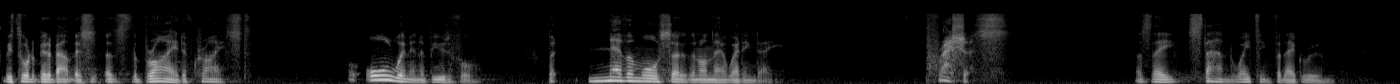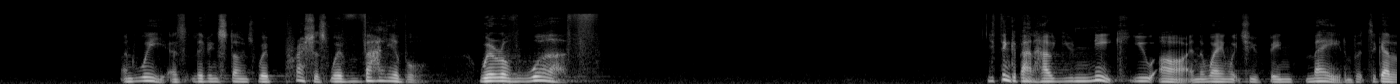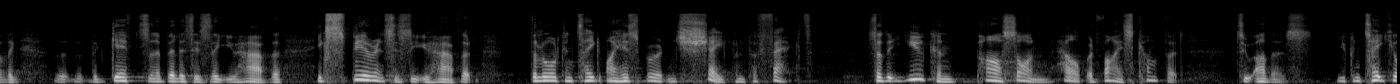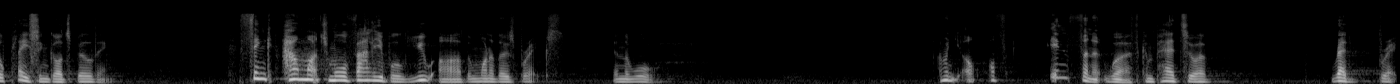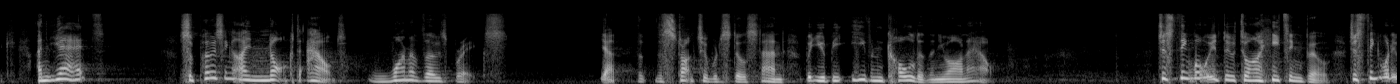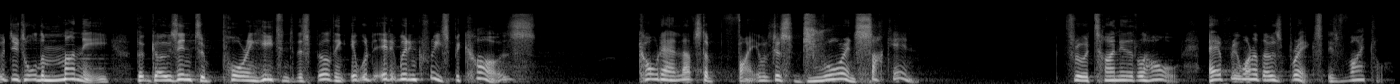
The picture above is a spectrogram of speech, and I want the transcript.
We thought a bit about this as the bride of Christ. All women are beautiful never more so than on their wedding day. Precious as they stand waiting for their groom. And we, as living stones, we're precious, we're valuable, we're of worth. You think about how unique you are in the way in which you've been made and put together, the, the, the gifts and abilities that you have, the experiences that you have that the Lord can take by His Spirit and shape and perfect so that you can pass on help, advice, comfort to others. You can take your place in God's building. Think how much more valuable you are than one of those bricks in the wall. I mean, of infinite worth compared to a red brick. And yet, supposing I knocked out one of those bricks, yeah, the, the structure would still stand, but you'd be even colder than you are now. Just think what it would do to our heating bill. Just think what it would do to all the money that goes into pouring heat into this building. It would, it, it would increase because cold air loves to fight. It will just draw and suck in through a tiny little hole. Every one of those bricks is vital.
